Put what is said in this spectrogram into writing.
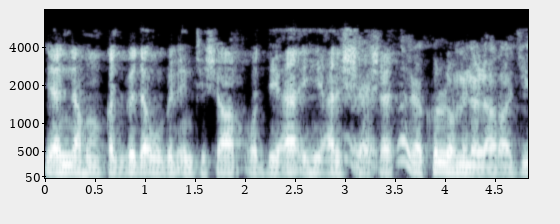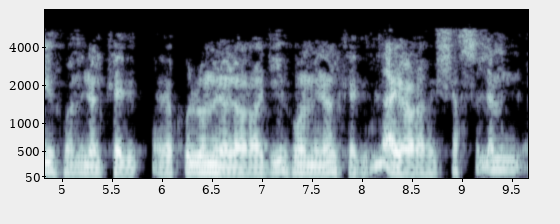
لأنهم قد بدأوا بالانتشار وادعائه على الشاشات؟ هذا كله من الأراجيف ومن الكذب. هذا كله من الأراجيف ومن الكذب. لا يعرف الشخص إلا من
